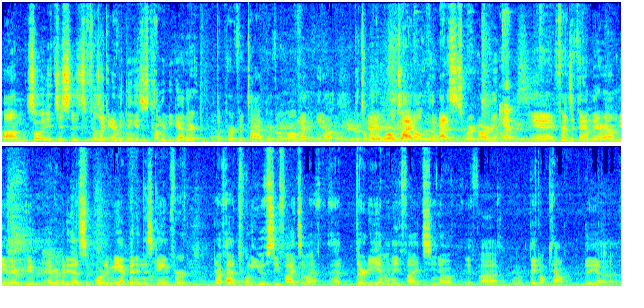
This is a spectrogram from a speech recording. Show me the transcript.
um, so it just it feels like everything is just coming together at the perfect time, perfect moment. You know, get to win a world title in Madison Square Garden, Yep. and friends and family around me, everybody that supported me. I've been in this game for, you know, I've had 20 UFC fights, I've had 30 MMA fights. You know, if uh, you know they don't count the uh,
